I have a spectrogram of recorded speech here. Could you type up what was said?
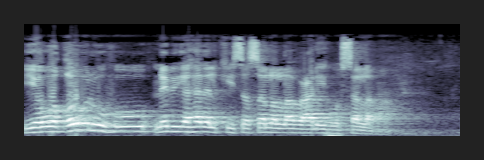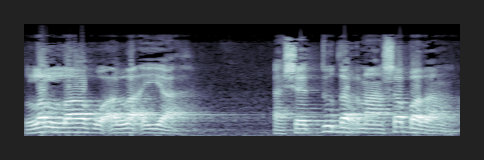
Iyo wa qowluhu nebiga hadalkiisa sala allahu calayhi wasalama lallaahu alla ayaa ashaddu darnaansho badan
